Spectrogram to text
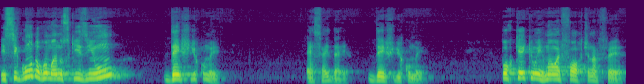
E segundo Romanos 15, 1, deixe de comer. Essa é a ideia. Deixe de comer. Por que, que um irmão é forte na fé?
